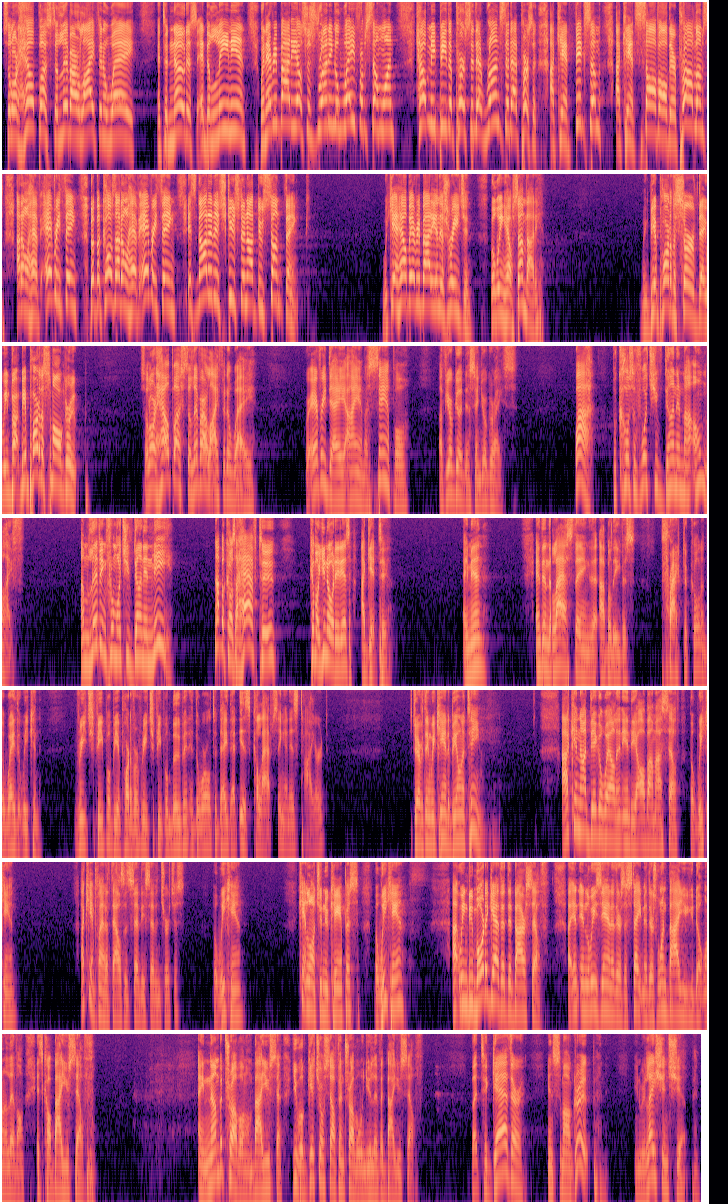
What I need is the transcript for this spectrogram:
So, Lord, help us to live our life in a way and to notice and to lean in when everybody else is running away from someone. Help me be the person that runs to that person. I can't fix them. I can't solve all their problems. I don't have everything. But because I don't have everything, it's not an excuse to not do something. We can't help everybody in this region but we can help somebody. We can be a part of a serve day. We can be a part of a small group. So, Lord, help us to live our life in a way where every day I am a sample of your goodness and your grace. Why? Because of what you've done in my own life. I'm living from what you've done in me, not because I have to. Come on, you know what it is. I get to. Amen. And then the last thing that I believe is practical and the way that we can reach people, be a part of a reach people movement in the world today that is collapsing and is tired. Let's do everything we can to be on a team. I cannot dig a well in India all by myself, but we can. I can't plant 1,077 churches, but we can. Can't launch a new campus, but we can. I, we can do more together than by ourselves. Uh, in, in Louisiana, there's a statement there's one bayou you don't want to live on. It's called Bayou Self. Ain't but trouble on Bayou Self. You will get yourself in trouble when you live in Bayou Self. But together in small group, in relationship and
